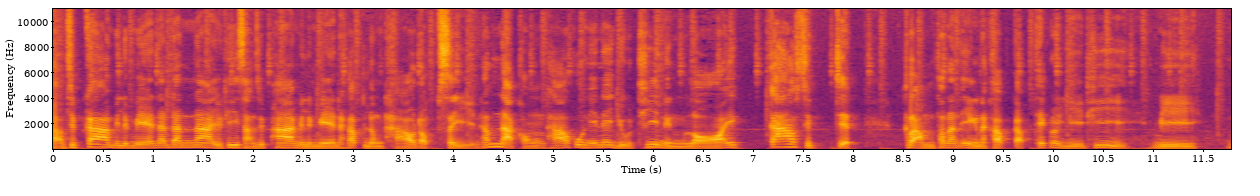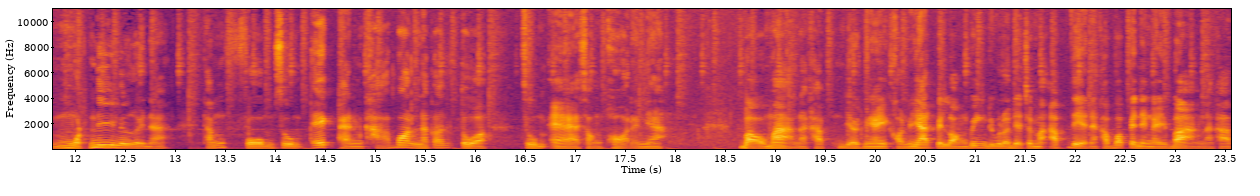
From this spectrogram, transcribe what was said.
39มิลลิเมตรนะด้านหน้าอยู่ที่ 35มิลลิเมตรนะครับรองเท้าดรอป4น้ำหนักของรองเท้าคู่นี้เนี่ยอยู่ที่ 197 กรัมเท่านั้นเองนะครับ กับเทคโนโลยีที่มีหมดนี่เลยนะ ทั้งโฟม Zoom X แผ่นคาร์บอน แล้วก็ตัว Zoom Air 2 พอร์ตอันเนี้ยเบามากนะครับ เดี๋ยวยังไงขออนุญาตไปลองวิ่งดูแล้วเดี๋ยวจะมาอัปเดตนะครับว่าเป็นยังไงบ้างนะครับ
